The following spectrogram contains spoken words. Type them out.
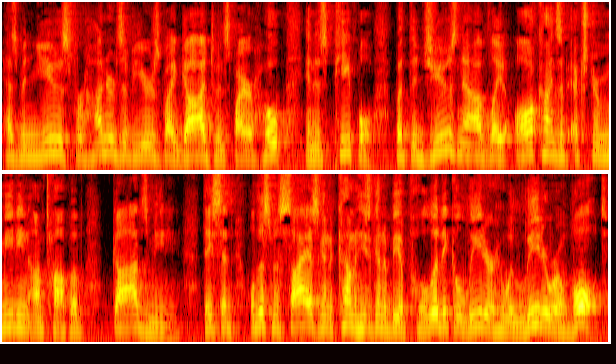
has been used for hundreds of years by God to inspire hope in his people. But the Jews now have laid all kinds of extra meaning on top of God's meaning. They said, well, this Messiah is going to come and he's going to be a political leader who would lead a revolt.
